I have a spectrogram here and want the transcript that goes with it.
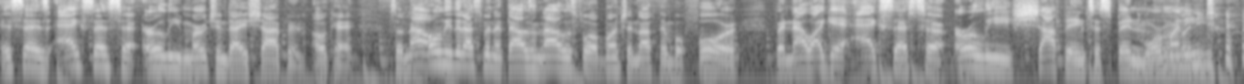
it says access to early merchandise shopping. Okay. So not only did I spend a thousand dollars for a bunch of nothing before, but now I get access to early shopping to spend more, More money. money.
